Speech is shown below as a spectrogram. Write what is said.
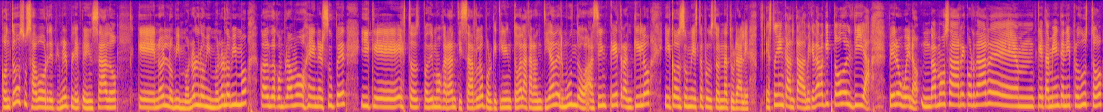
con todo su sabor del primer pensado, que no es lo mismo, no es lo mismo, no es lo mismo cuando compramos en el súper y que esto podemos garantizarlo porque tienen toda la garantía del mundo, así que tranquilo y consumir estos productos naturales. Estoy encantada, me quedaba aquí todo el día, pero bueno, vamos a recordar em, que también tenéis productos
